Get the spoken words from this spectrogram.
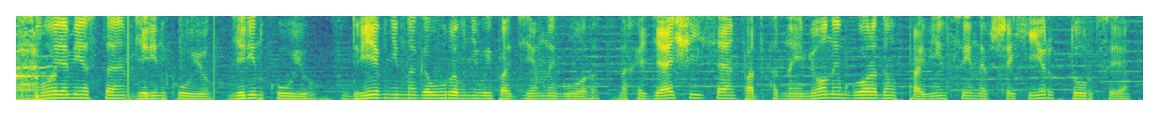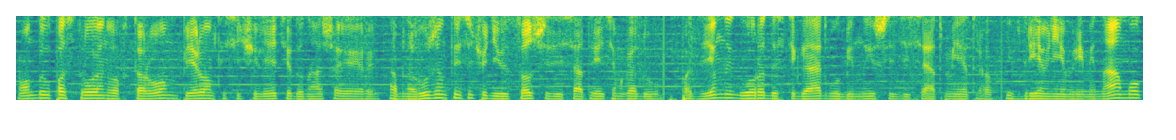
Восьмое место – Деринкую. Деринкую древний многоуровневый подземный город, находящийся под одноименным городом в провинции Невшехир, Турция. Он был построен во втором-первом тысячелетии до нашей эры, обнаружен в 1963 году. Подземный город достигает глубины 60 метров и в древние времена мог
